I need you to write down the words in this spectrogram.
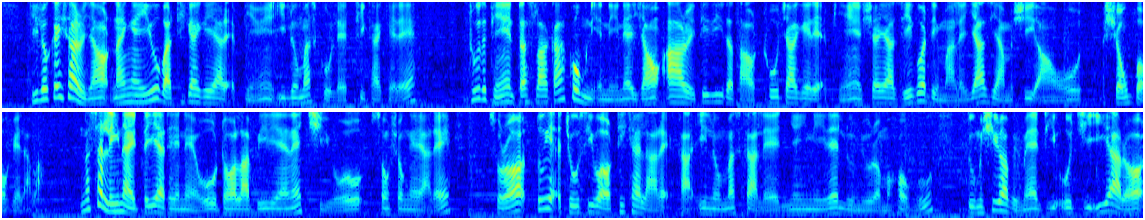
။ဒီလိုကိစ္စတွေကြောင့်နိုင်ငံရေးကိုပါထိခိုက်ခဲ့ရတဲ့အပြင် Elon Musk ကိုလည်းထိခိုက်ခဲ့တယ်။အထူးသဖြင့် Tesla ကားကုမ္ပဏီအနေနဲ့ရောင်းအားတွေတိတိတတ်တာကိုထိုးကြခဲ့တဲ့အပြင် share ဈေးကွက်တွေမှာလည်းရစရာမရှိအောင်အရှုံးပေါ်ခဲ့တာပါ 24နိုင်တရက်ထဲနဲ့ကိုဒေါ်လာဘီလီယံနဲ့ချီကိုဆုံးရှုံးခဲ့ရတယ်ဆိုတော့သူ့ရဲ့အကျိုးစီးပွားကိုထိခိုက်လာတဲ့အခါ Elon Musk ကလည်းငြိမ်နေတဲ့လူမျိုးတော့မဟုတ်ဘူးသူမရှိတော့ပေမဲ့ DOGE ကတော့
